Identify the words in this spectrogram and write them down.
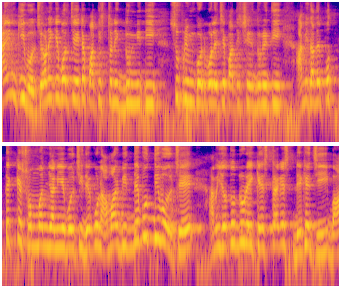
আইন কি বলছে? অনেকে বলছে এটা প্রাতিষ্ঠানিক দুর্নীতি, সুপ্রিম কোর্ট বলেছে প্রাতিষ্ঠানিক দুর্নীতি। আমি তাদের প্রত্যেককে সম্মান জানিয়ে বলছি, দেখুন, আমার বিদ্যে বুদ্ধি বলছে, আমি যতদূর এই কেসটাকে দেখেছি বা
